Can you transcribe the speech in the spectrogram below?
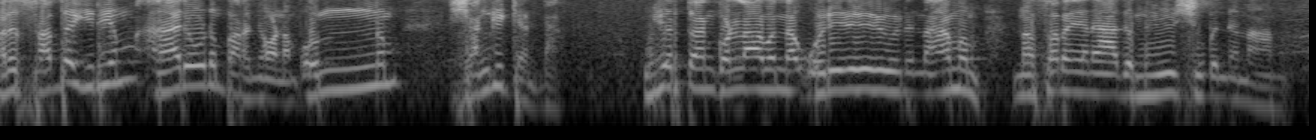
അത് സധൈര്യം ആരോടും പറഞ്ഞോണം. ഒന്നും ശങ്കിക്കണ്ട. ഉയർത്താൻ കൊള്ളാവുന്ന ഒരേ ഒരു നാമം നസറയനാകുന്ന യേശുവിന്റെ നാമം.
